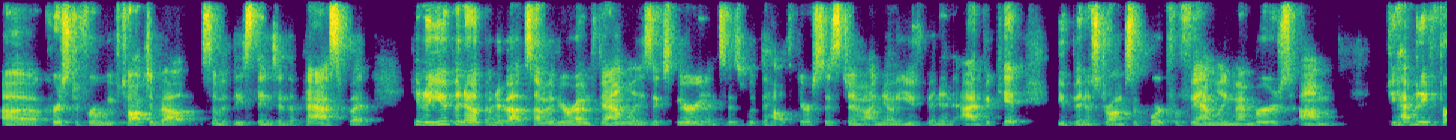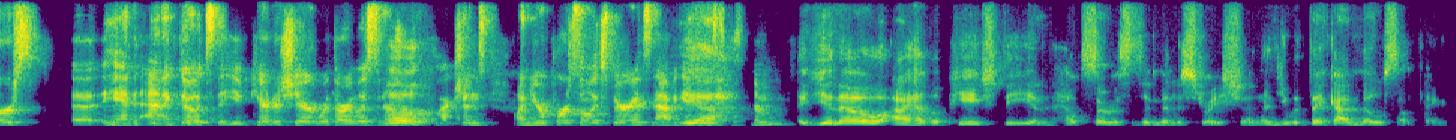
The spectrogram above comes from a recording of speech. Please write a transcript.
uh, Christopher. We've talked about some of these things in the past, but you know, you've been open about some of your own family's experiences with the healthcare system. I know you've been an advocate. You've been a strong support for family members. Um, do you have any first uh, hand anecdotes that you'd care to share with our listeners oh. or reflections on your personal experience navigating yeah. the system? You know, I have a PhD in health services administration, and you would think I know something.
